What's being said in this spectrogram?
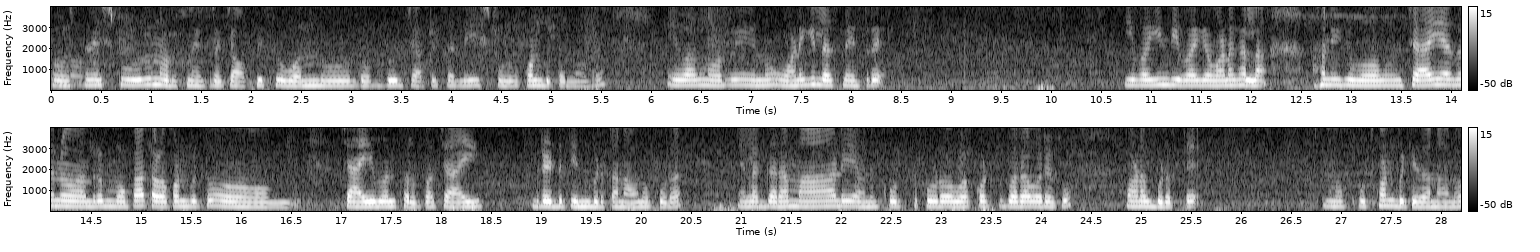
ತೋರಿಸ್ತೀನಿ. ಇಷ್ಟು ಉಳಿದು ನೋಡಿ ಸ್ನೇಹಿತರೆ, ಚಾಪೀಸು ಒಂದು ದೊಡ್ಡ ಚಾಪೀಸಲ್ಲಿ ಇಷ್ಟು ಉಳ್ಕೊಂಡು ಬಿಟ್ಟದ್ದು ನೋಡ್ರಿ. ಇವಾಗ ನೋಡ್ರಿ, ಇನ್ನೂ ಒಣಗಿಲ್ಲ ಸ್ನೇಹಿತರೆ. ಇವಾಗಿಂದ ಇವಾಗ ಒಣಗಲ್ಲ. ಅವನಿಗೆ ಚಾಯ್ ಅದನ್ನು ಅದ್ರ ಮುಖ ತೊಳ್ಕೊಂಡ್ಬಿಟ್ಟು, ಚಾಯಿ ಒಂದು ಸ್ವಲ್ಪ ಚಾಯಿ, ಬ್ರೆಡ್ ತಿಂದ್ಬಿಡ್ತಾನೆ ಅವನು ಕೂಡ. ಎಲ್ಲ ಗರಂ ಮಾಡಿ ಅವನಿಗೆ ಕೊಟ್ಟು ಕೊಡೋ ಕೊಟ್ಟು ಬರೋವರೆಗೂ ಒಣಗಿಬಿಡುತ್ತೆ. ಕೂತ್ಕೊಂಡು ಬಿಟ್ಟಿದ್ದ ನಾನು.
